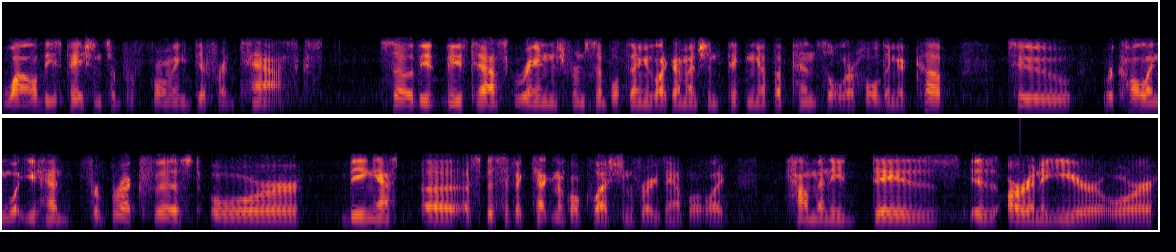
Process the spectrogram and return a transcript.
while these patients are performing different tasks. So the, these tasks range from simple things like I mentioned, picking up a pencil or holding a cup, to recalling what you had for breakfast or being asked a, a specific technical question, for example, like how many days is are in a year or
